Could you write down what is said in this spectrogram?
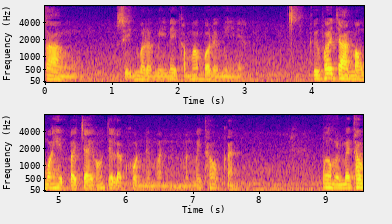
สร้างศีลบารมีในคำว่าบารมีเนี่ย คือพระอาจารย์มองว่าเหตุปัจจัยของแต่ละคนเนี่ยมันมันไม่เท่ากัน เมื่อมันไม่เท่า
